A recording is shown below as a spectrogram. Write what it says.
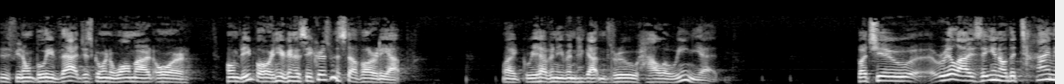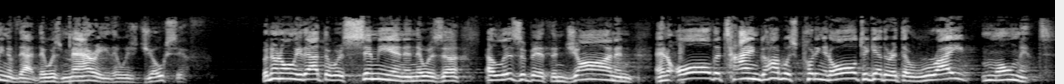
If you don't believe that, just go into Walmart or Home Depot and you're going to see Christmas stuff already up. Like we haven't even gotten through Halloween yet. But you realize that, you know, the timing of that. There was Mary, there was Joseph. But not only that, there was Simeon and there was uh, Elizabeth and John and and all the time, God was putting it all together at the right moment.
